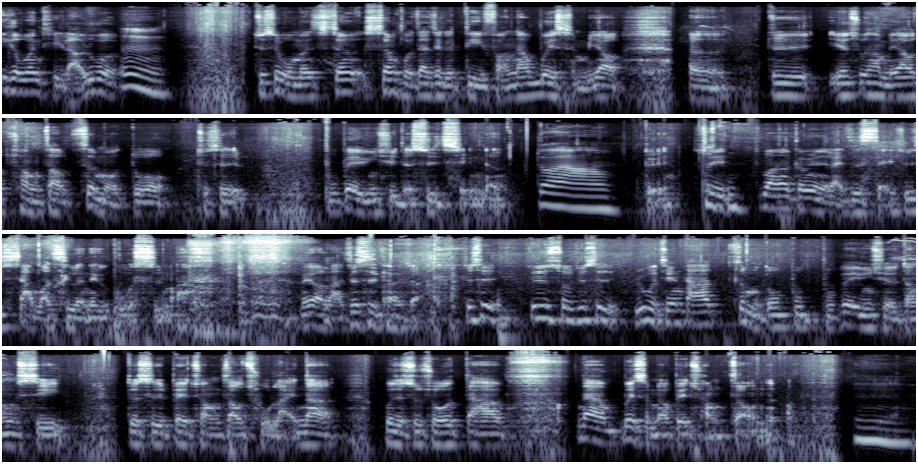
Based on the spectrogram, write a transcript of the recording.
一个问题啦，如果嗯。就是我们生生活在这个地方，那为什么要，呃，就是耶稣他们要创造这么多，就是不被允许的事情呢？对啊，对，所以万恶根源来自谁？就是夏娃吃了那个果实嘛？没有啦，就是开玩笑，就是就是说，就是如果今天大家这么多不不被允许的东西，就是被创造出来，那或者是说大家那为什么要被创造呢？嗯，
